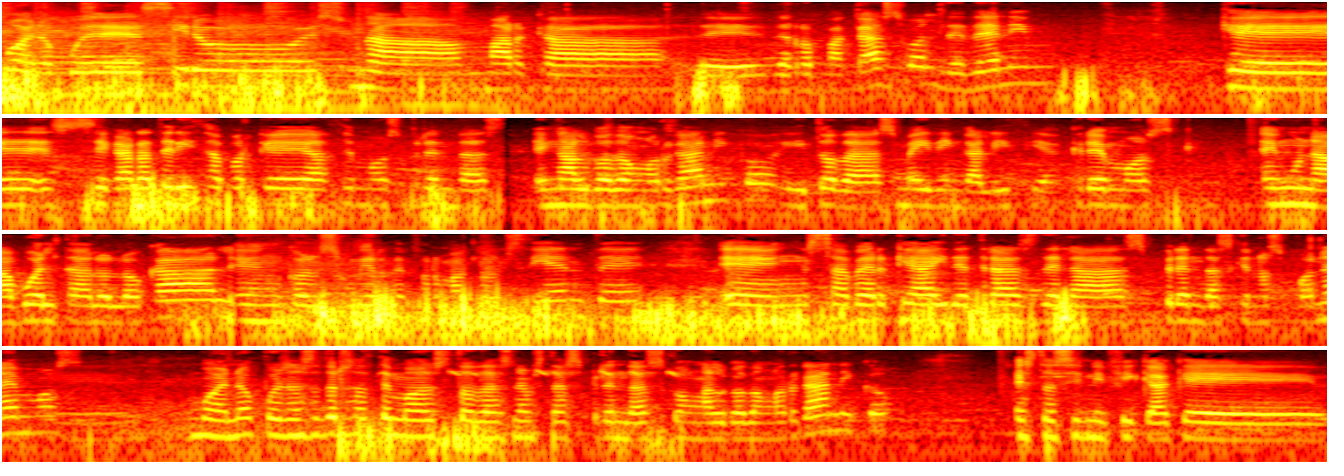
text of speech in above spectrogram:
Bueno, pues Siro es una marca de, de, ropa casual, de denim, que se caracteriza porque hacemos prendas en algodón orgánico y todas made in Galicia. Creemos en una vuelta a lo local, en consumir de forma consciente, en saber qué hay detrás de las prendas que nos ponemos. Bueno, pues nosotros hacemos todas nuestras prendas con algodón orgánico esto significa que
